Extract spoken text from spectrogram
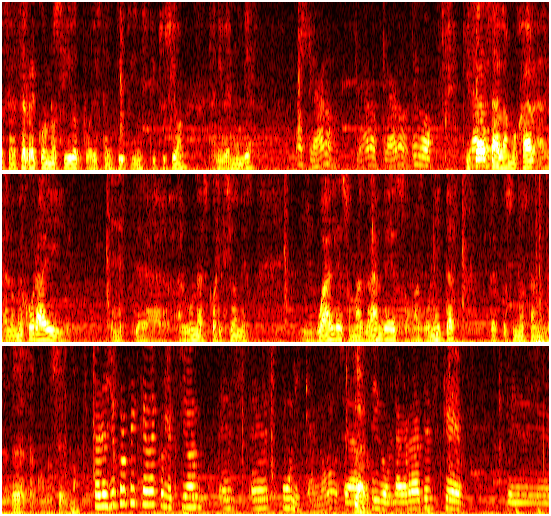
o sea, ser reconocido por esta institución a nivel mundial. Ah, claro, claro, claro. Digo, Quizás a, lo mejor, a lo mejor hay este, algunas colecciones iguales o más grandes o más bonitas, pero pues no están dadas a conocer, ¿no? Pero yo creo que cada colección es, es única, ¿no? O sea, digo, la verdad es que eh,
